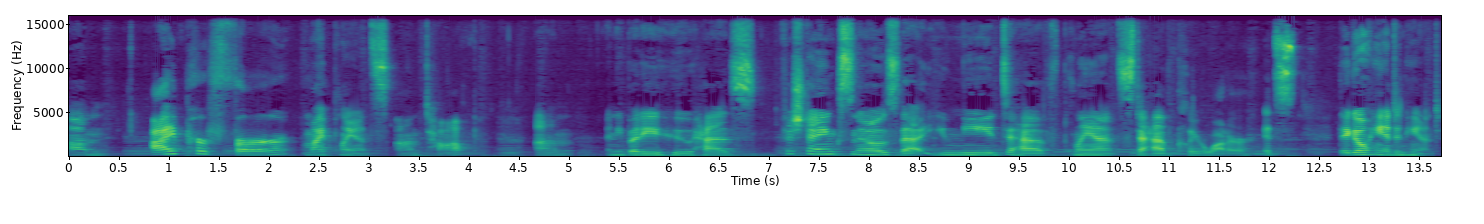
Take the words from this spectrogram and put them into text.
Um, I prefer my plants on top. Um, anybody who has fish tanks knows that you need to have plants to have clear water. It's they go hand in hand.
